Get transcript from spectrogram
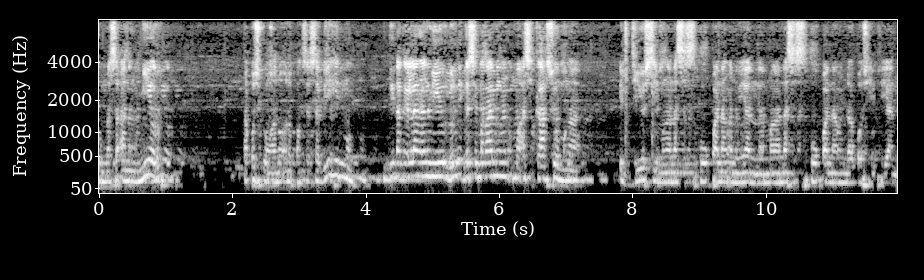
kung nasaan ang mayor. Tapos kung ano-ano pang sasabihin mo. Hindi na kailangan mayor doon eh, kasi maraming maasikaso, mga yung mga nasa sakupan ng ano yan, ng mga nasa sakupan ng Davao City yan.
